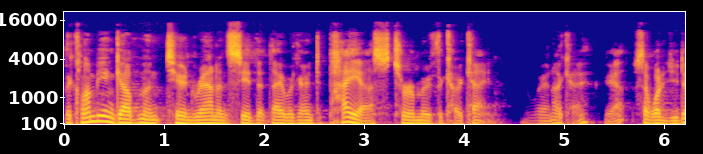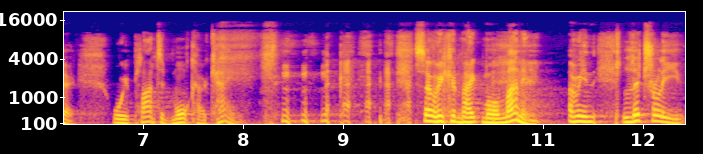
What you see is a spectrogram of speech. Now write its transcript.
the Colombian government turned around and said that they were going to pay us to remove the cocaine went, okay, yeah. So what did you do? Well, we planted more cocaine so we could make more money. I mean, literally,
